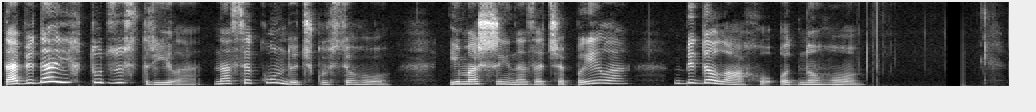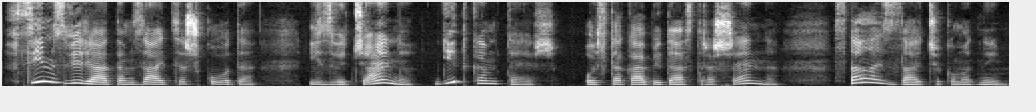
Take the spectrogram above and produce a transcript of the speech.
Та біда їх тут зустріла на секундочку всього, і машина зачепила бідолаху одного. Всім звірятам зайця шкода, і, звичайно, діткам теж. Ось така біда страшенна сталась з зайчиком одним.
